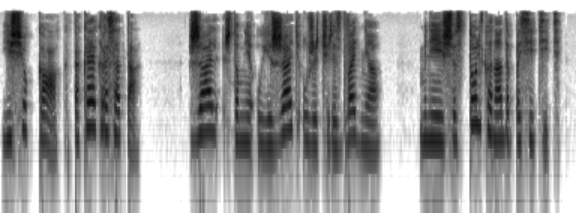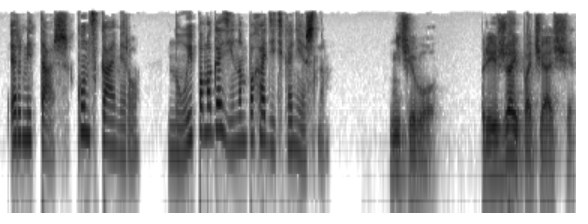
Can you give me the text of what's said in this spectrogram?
Еще как! Такая красота! Жаль, что мне уезжать уже через два дня. Мне еще столько надо посетить. Эрмитаж, Кунсткамеру. Ну и по магазинам походить, конечно. Ничего. Приезжай почаще.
